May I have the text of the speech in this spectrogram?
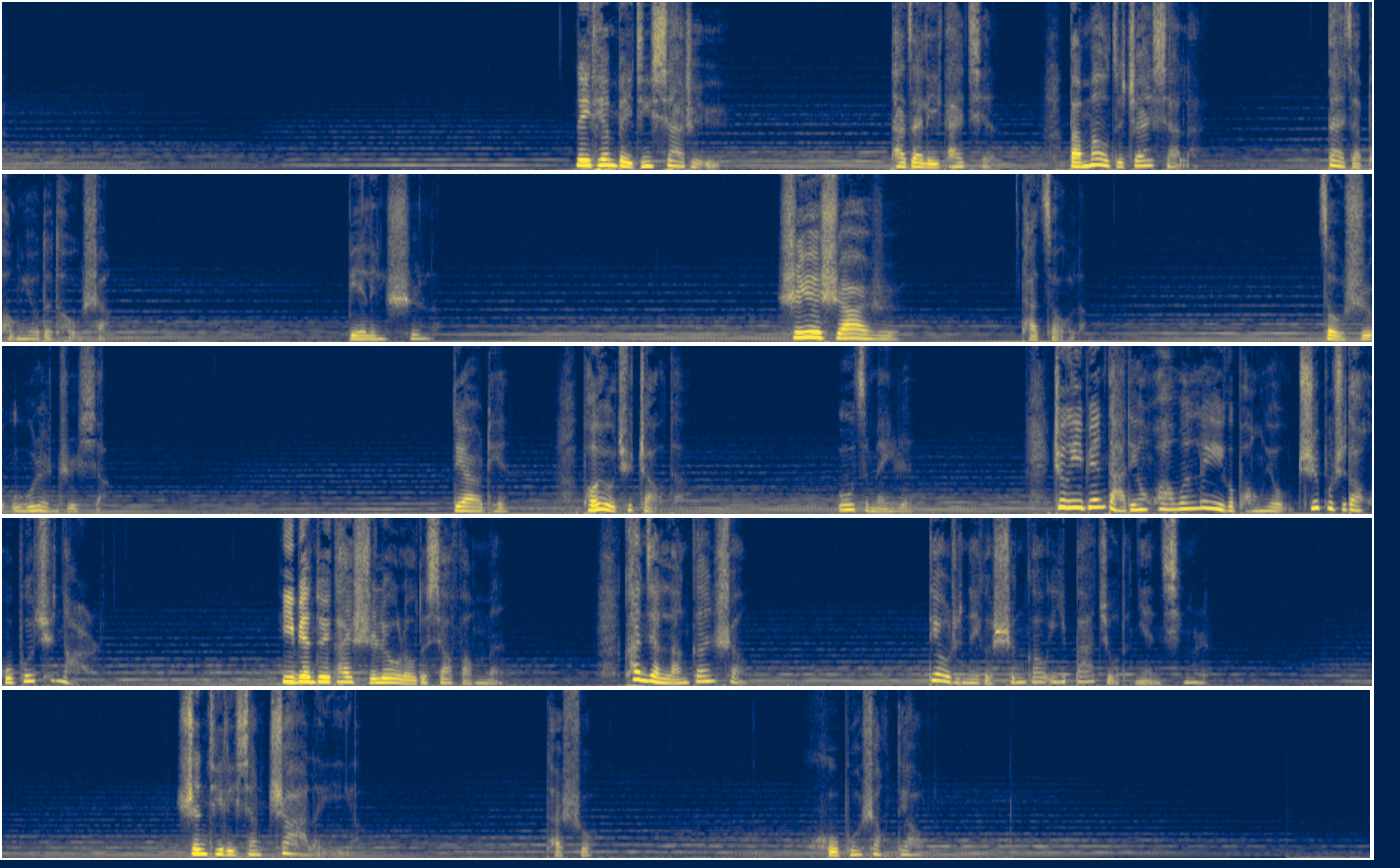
那天北京下着雨。他在离开前，把帽子摘下来，戴在朋友的头上。别淋湿了。十月十二日，他走了。走时无人知晓。第二天，朋友去找他，屋子没人。正一边打电话问另一个朋友知不知道胡波去哪儿了，一边推开十六楼的消防门，看见栏杆上吊着那个身高一八九的年轻人，身体里像炸了一样。他说：“胡波上吊了。”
